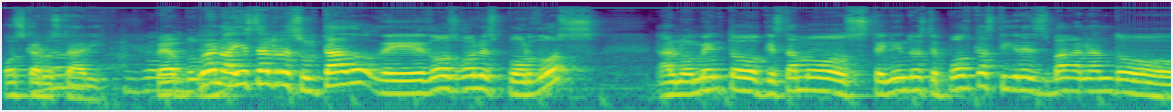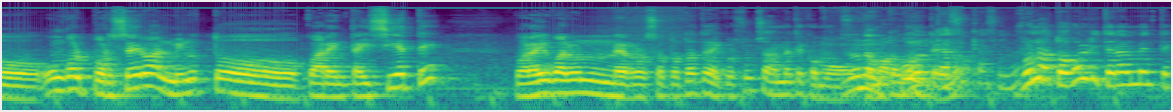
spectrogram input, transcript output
Oscar No, Ustari. Pero pues bueno, ahí está el resultado de dos goles por dos. Al momento que estamos teniendo este podcast, Tigres va ganando un gol por cero al minuto 47. Por ahí igual un error sototote de Cruz Azul, solamente como, Es un como autogol apunte, casi, ¿no? casi, ¿no? Fue un autogol literalmente.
